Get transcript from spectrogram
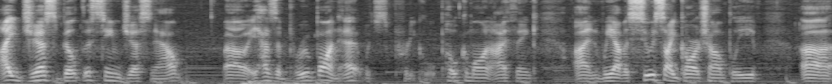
I just built this team just now. Uh, it has a Brute Bonnet, which is pretty cool Pokemon, I think. And we have a Suicide Garchomp lead. Uh,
